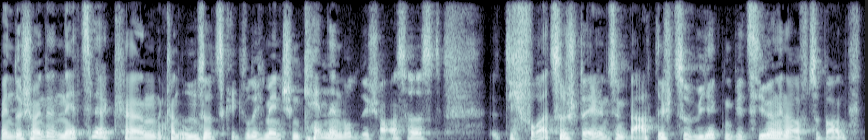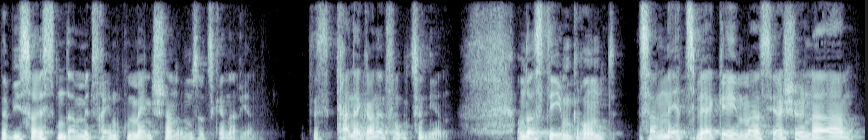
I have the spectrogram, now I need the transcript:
wenn du schon in deinem Netzwerk keinen kein Umsatz kriegst, wo dich Menschen kennen, wo du die Chance hast, dich vorzustellen, sympathisch zu wirken, Beziehungen aufzubauen, na, wie sollst du denn dann mit fremden Menschen einen Umsatz generieren? Das kann ja gar nicht funktionieren. Und aus dem Grund sind Netzwerke immer ein sehr schöner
